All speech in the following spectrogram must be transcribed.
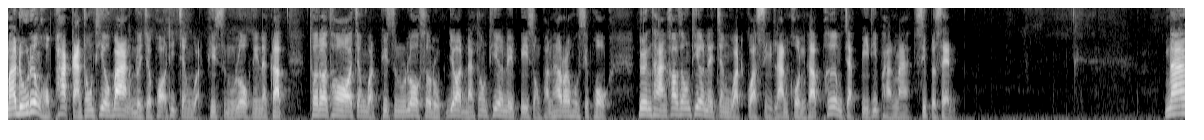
มาดูเรื่องของภาคการท่องเที่ยวบ้าง โดยเฉพาะที่จังหวัดพิษณุโลกนี้นะครับ ททท จังหวัดพิษณุโลกสรุปยอดนักท่องเที่ยวในปี 2566 เดินทางเข้าท่องเที่ยวในจังหวัดกว่า 4 ล้านคนครับ เพิ่มจากปีที่ผ่านมา 10%นาง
